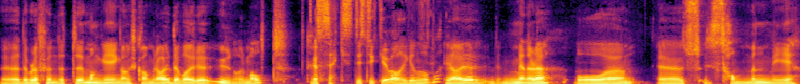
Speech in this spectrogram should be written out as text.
Det ble funnet mange engangskameraer. Det var unormalt. Ja, 60 stykker, var det ikke noe sånt? Ja, jeg mener det. Og sammen med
